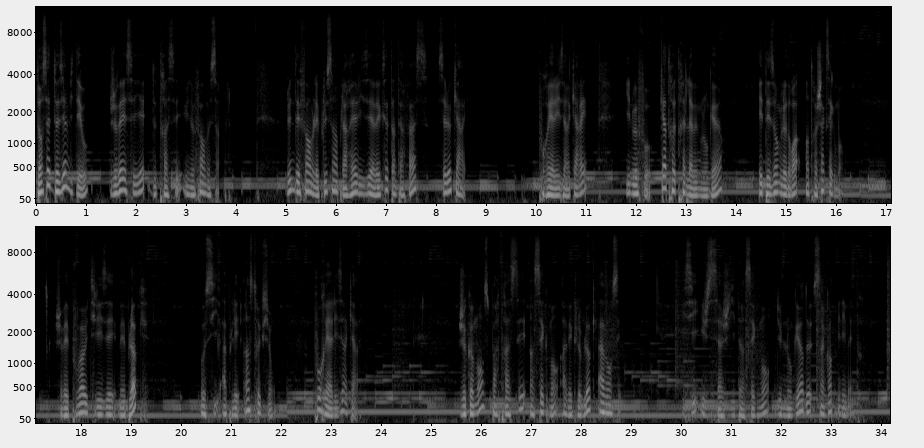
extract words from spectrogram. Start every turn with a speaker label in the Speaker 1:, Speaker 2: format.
Speaker 1: Dans cette deuxième vidéo, je vais essayer de tracer une forme simple. L'une des formes les plus simples à réaliser avec cette interface, c'est le carré. Pour réaliser un carré, il me faut 4 traits de la même longueur et des angles droits entre chaque segment. Je vais pouvoir utiliser mes blocs, aussi appelés instructions, pour réaliser un carré. Je commence par tracer un segment avec le bloc avancé. Ici, il s'agit d'un segment d'une longueur de 50 mm.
